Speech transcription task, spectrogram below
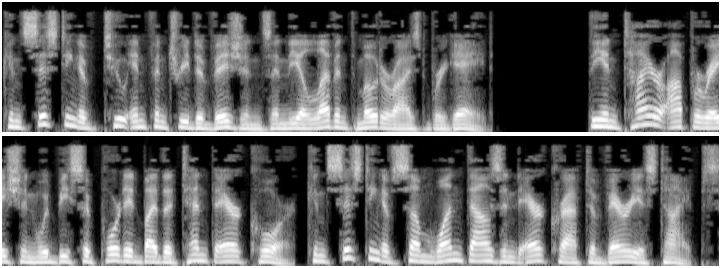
consisting of two infantry divisions and the 11th Motorized Brigade. The entire operation would be supported by the 10th Air Corps, consisting of some 1,000 aircraft of various types.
